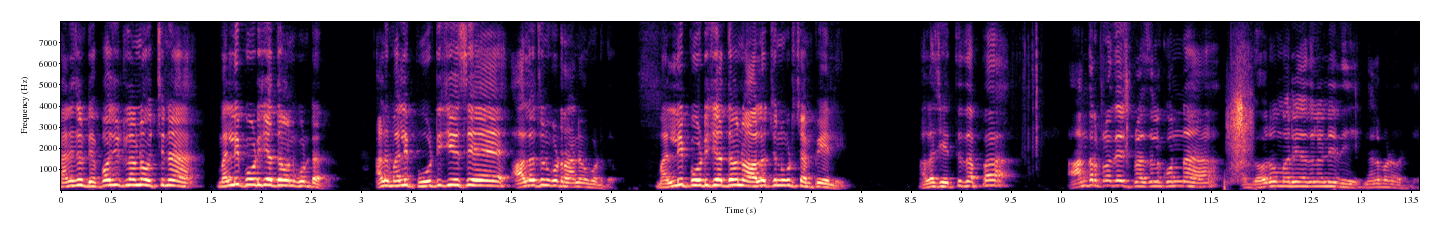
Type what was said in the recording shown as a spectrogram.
కనీసం డిపాజిట్లన్నా వచ్చినా మళ్ళీ పోటీ చేద్దాం అనుకుంటారు. వాళ్ళు మళ్ళీ పోటీ చేసే ఆలోచన కూడా రానివ్వకూడదు. మళ్ళీ పోటీ చేద్దామన్న ఆలోచన కూడా చంపేయాలి. అలా చేస్తే తప్ప ఆంధ్రప్రదేశ్ ప్రజలకున్న గౌరవ మర్యాదలు అనేది నిలబడవండి.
